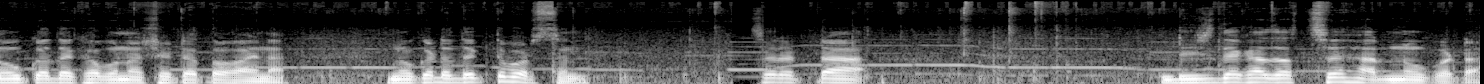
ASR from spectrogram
নৌকা দেখাবো না, সেটা তো হয় না। নৌকাটা দেখতে পাচ্ছেন স্যার, একটা ডিশ দেখা যাচ্ছে আর নৌকাটা।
